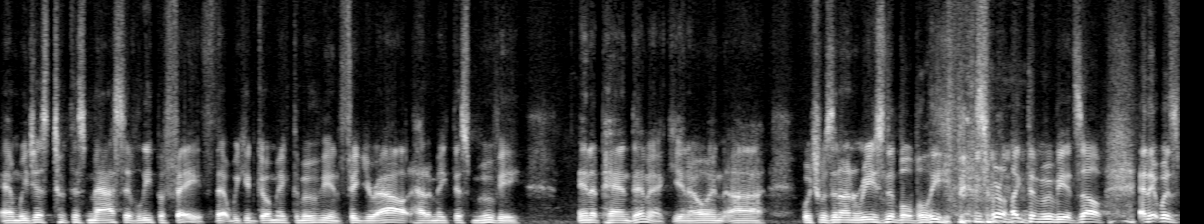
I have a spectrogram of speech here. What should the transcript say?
and we just took this massive leap of faith that we could go make the movie and figure out how to make this movie in a pandemic, you know, and uh, which was an unreasonable belief, sort of like the movie itself. And it was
